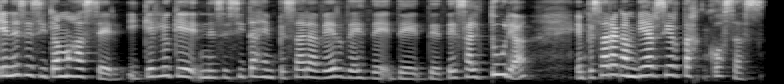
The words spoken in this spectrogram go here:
¿qué necesitamos hacer? ¿Y qué es lo que necesitas empezar a ver desde, desde esa altura? Empezar a cambiar ciertas cosas.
